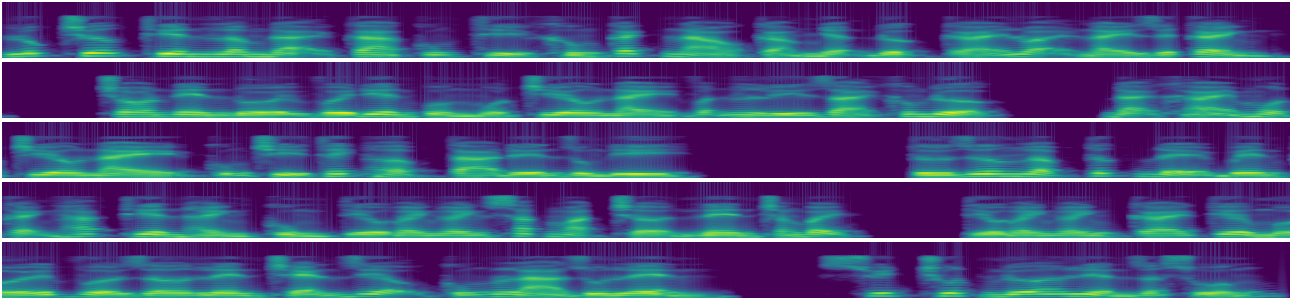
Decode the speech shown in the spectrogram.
lúc trước thiên lâm đại ca cũng thì không cách nào cảm nhận được cái loại này giết cảnh cho nên đối với điên cuồng một chiêu này vẫn lý giải không được đại khái một chiêu này cũng chỉ thích hợp ta đến dùng đi từ dương lập tức để bên cạnh hát thiên hành cùng tiếu ánh ánh sắc mặt trở nên trắng bệnh tiếu ánh ánh cái kia mới vừa dơ lên chén rượu cũng là run lên suýt chút nữa liền rớt xuống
